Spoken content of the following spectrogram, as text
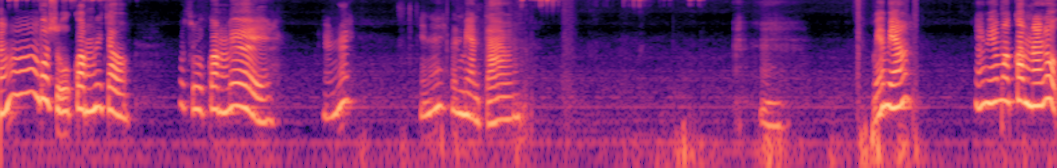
ยังอื้อบ่สู่กล้องเลยเจ้า ก็สู่กล้องเลยเห็นไหมเห็นไหมเป็นเมียนตาเมียวเมียเมียวเมียมากล้องนะลูก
